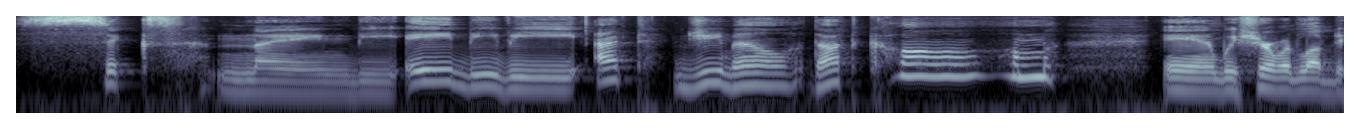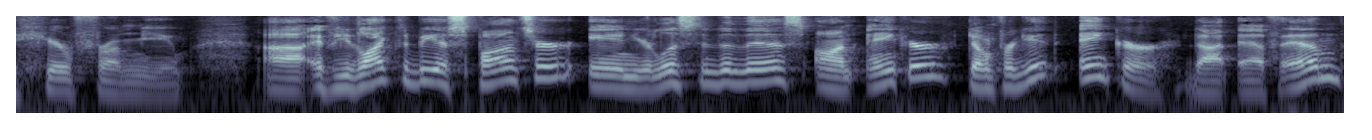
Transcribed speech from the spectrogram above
690adv at gmail.com and we sure would love to hear from you. Uh, if you'd like to be a sponsor and you're listening to this on Anchor, don't forget anchor.fm.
